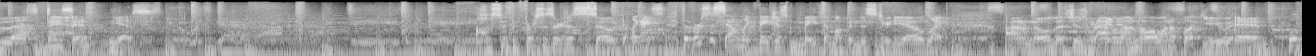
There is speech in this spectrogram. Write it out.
less bad. decent. Yes. Also, the verses are just so like I. The verses sound like they just made them up in the studio. Like, I don't know. Let's just rap about how I want to fuck you. And well,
